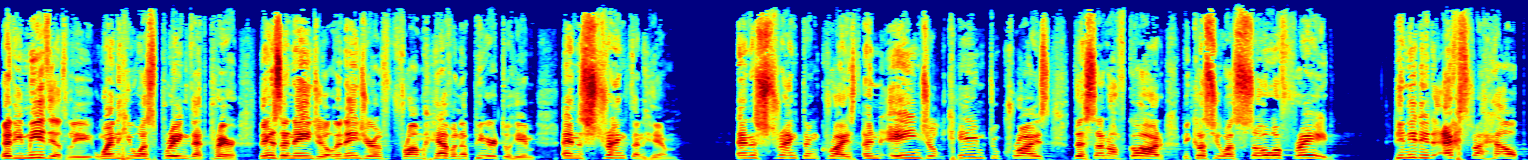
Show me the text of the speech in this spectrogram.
that immediately when he was praying that prayer, there's an angel, an angel from heaven appeared to him and strengthened him and strengthened Christ. An angel came to Christ, the Son of God, because he was so afraid. He needed extra help.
